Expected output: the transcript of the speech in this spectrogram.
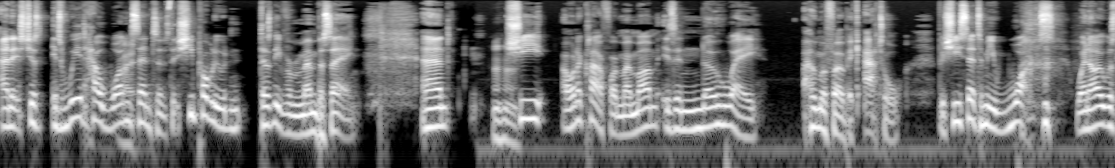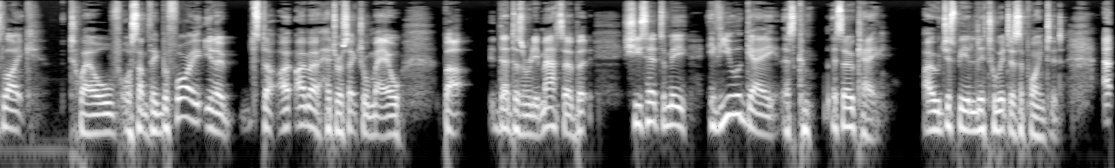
And it's just, it's weird how one right. sentence that she probably wouldn't, doesn't even remember saying. And mm-hmm. she, I want to clarify, my mum is in no way homophobic at all. But she said to me once when I was like 12 or something, before I, you know, start, I, I'm a heterosexual male, but that doesn't really matter. But she said to me, if you were gay, that's, com- that's okay I would just be a little bit disappointed. Uh,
